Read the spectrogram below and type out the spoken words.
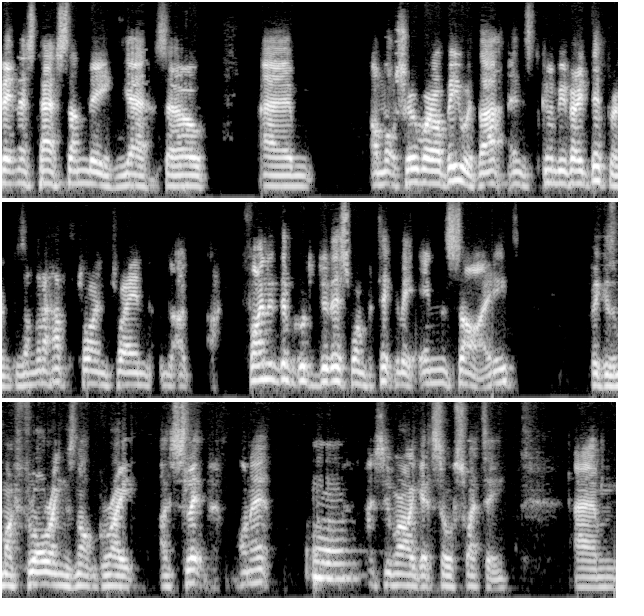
Fitness test Sunday. Yeah. So um, I'm not sure where I'll be with that. And it's going to be very different because I'm going to have to try and train. Find it difficult to do this one, particularly inside, because my flooring's not great. I slip on it, Mm, especially where I get so sweaty. Um,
